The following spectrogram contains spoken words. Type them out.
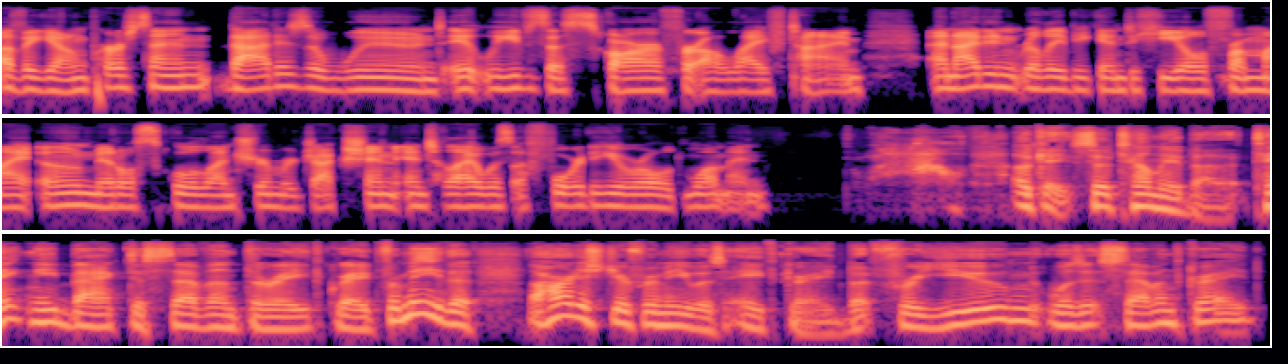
of a young person, that is a wound. It leaves a scar for a lifetime. And I didn't really begin to heal from my own middle school lunchroom rejection until I was a 40-year-old woman. Wow. Okay, so tell me about it. Take me back to seventh or eighth grade. For me, the, the hardest year for me was eighth grade, but for you, was it seventh grade?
